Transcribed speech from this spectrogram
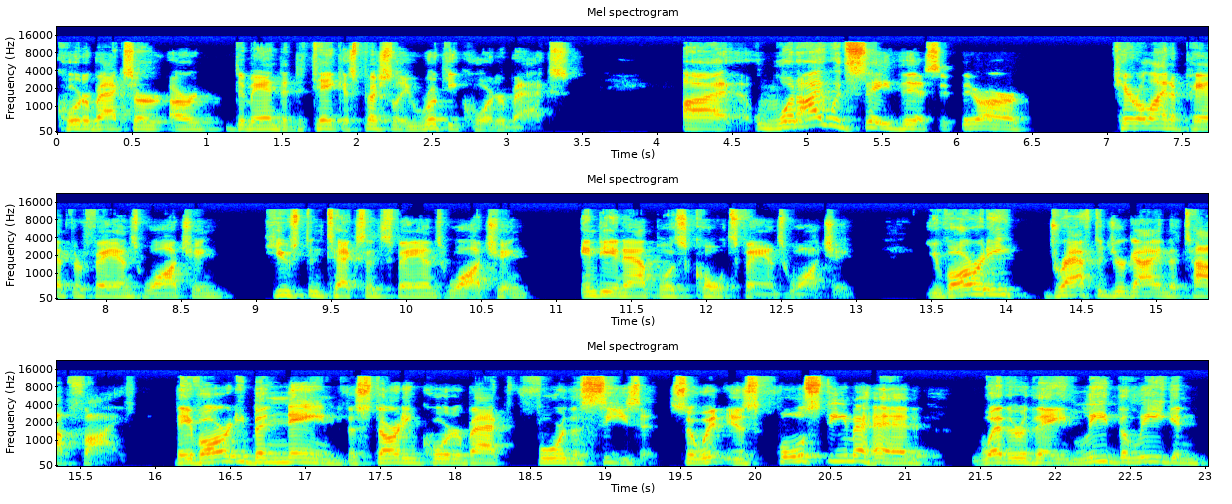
quarterbacks are are demanded to take, especially rookie quarterbacks. Uh, what I would say this: if there are Carolina Panther fans watching, Houston Texans fans watching, Indianapolis Colts fans watching, you've already drafted your guy in the top five. They've already been named the starting quarterback for the season. So it is full steam ahead, whether they lead the league in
